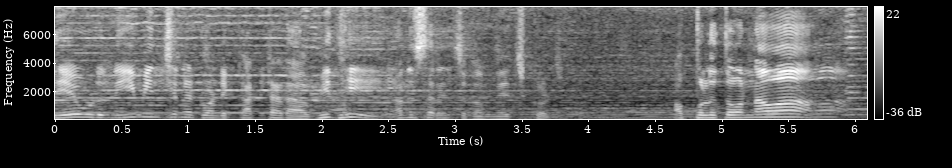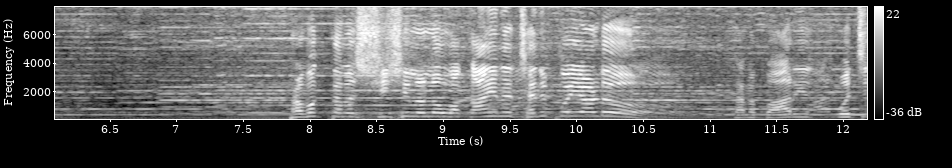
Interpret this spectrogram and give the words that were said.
దేవుడు నియమించినటువంటి కట్టడ విధి అనుసరించడం నేర్చుకోండి. అప్పులతో ఉన్నావా? ప్రవక్తల శిష్యులలో ఒక ఆయన చనిపోయాడు. తన భార్య వచ్చి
